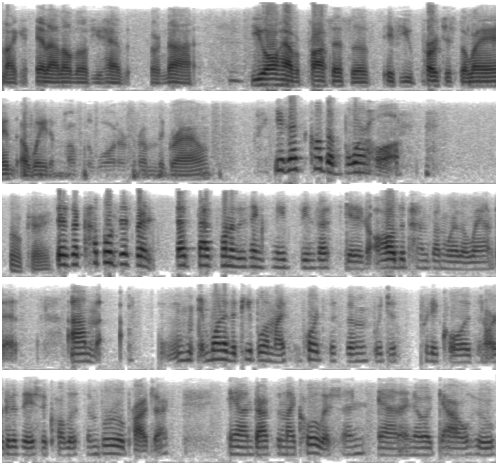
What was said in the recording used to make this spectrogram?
like? And I don't know if you have or not. Mm-hmm. Do you all have a process of if you purchase the land, a way to pump the water from the ground? Yeah, that's called a borehole. Okay. There's a couple different. That that's one of the things that needs to be investigated. It all depends on where the land is. Um, one of the people in my support system, which is pretty cool, is an organization called the Samburu Project, and that's in my coalition. And I know a gal who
